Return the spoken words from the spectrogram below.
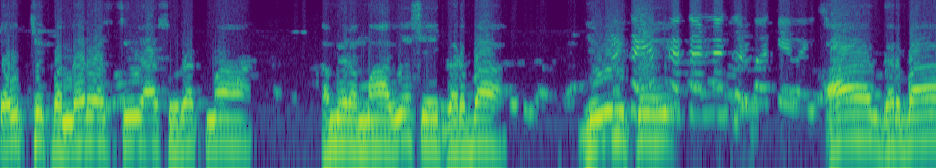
ચૌદથી પંદર વર્ષથી આ સુરતમાં અમે રમવા આવીએ છીએ. ગરબા જેવી રીતે આ ગરબા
